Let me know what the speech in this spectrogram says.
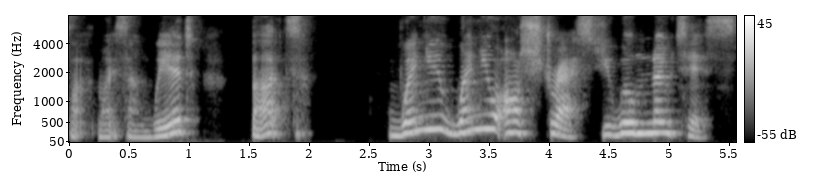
That might sound weird, but when you when you are stressed you will notice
